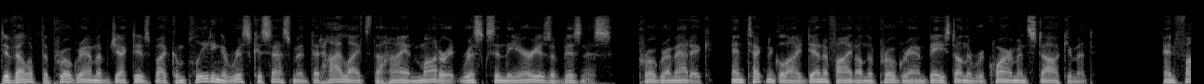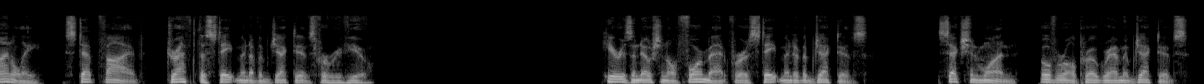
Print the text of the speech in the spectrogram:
Develop the program objectives by completing a risk assessment that highlights the high and moderate risks in the areas of business, programmatic, and technical identified on the program based on the requirements document. And finally, Step 5. Draft the Statement of Objectives for review. Here is a notional format for a Statement of Objectives. Section 1, Overall Program Objectives,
